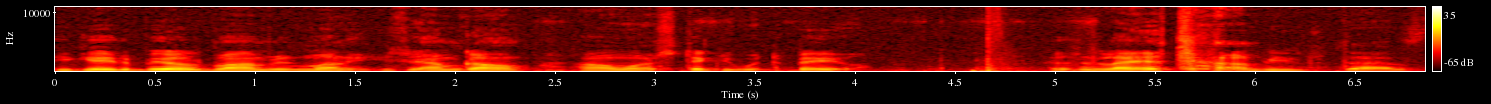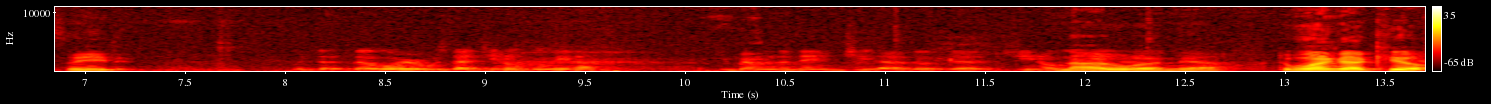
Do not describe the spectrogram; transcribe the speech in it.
He gave the bail bond his money. He said, "I'm gone. I don't want to stick you with the bail." That's the last time you I've seen it. The, the lawyer was that Gino Gallina? You remember the name? G, uh, the, the Gino. No, it Gallina? wasn't. Yeah, the one that got killed.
